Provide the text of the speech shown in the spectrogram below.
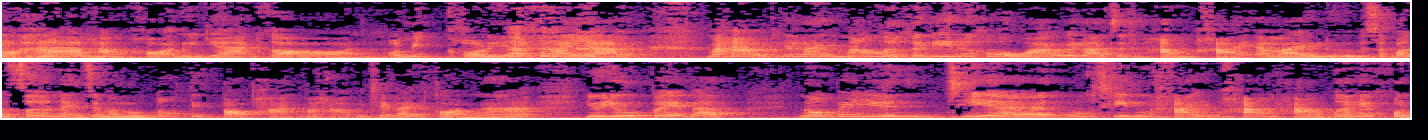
อ๋อคุณต้องห้ามทำขออนุญาตก่อนอ๋อมีขออนุญาตใครอะมหาวิทยาลัยมั้งเหมือนเคยได้ยินเขาบอกว่าเวลาจะทำขายอะไรหรือสปอนเซอร์ไหนจะมาลงต้องติดต่อผ่านมหาวิทยาลัยก่อนนะ อยู่ๆไปแบบ น้องไปยืนเชียร์ลูกชิ้นขายอยู่ข้างทางเพื่อให้คน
